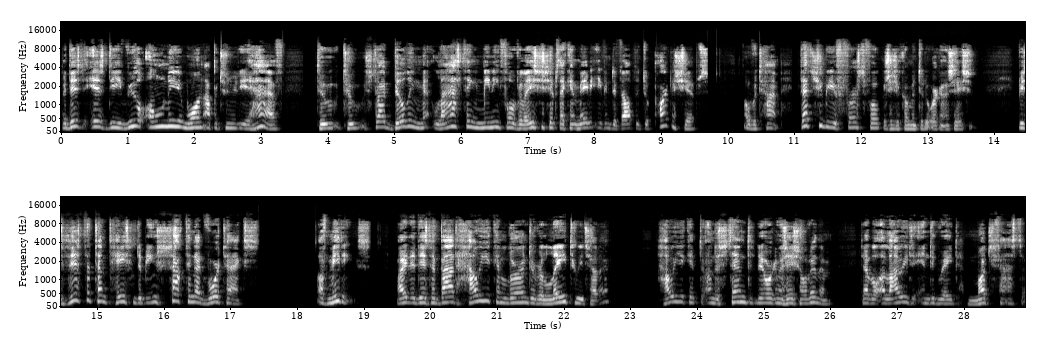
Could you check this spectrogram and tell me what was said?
but this is the real only one opportunity you have to to start building lasting, meaningful relationships that can maybe even develop into partnerships over time. That should be your first focus as you come into the organization. Resist the temptation to being sucked in that vortex of meetings. Right? It is about how you can learn to relate to each other, how you get to understand the organizational rhythm that will allow you to integrate much faster.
